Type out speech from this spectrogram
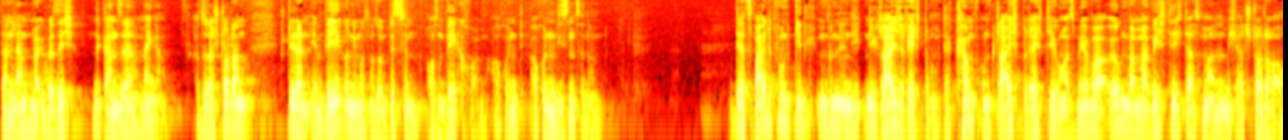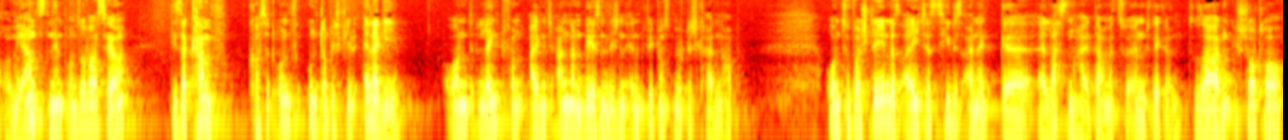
dann lernt man über sich eine ganze Menge. Also das Stottern steht dann im Weg und die muss man so ein bisschen aus dem Weg räumen, auch in, auch in diesem Sinne. Der zweite Punkt geht in die, in die, gleiche Richtung. Der Kampf um Gleichberechtigung. Also mir war irgendwann mal wichtig, dass man mich als Stotterer auch irgendwie ernst nimmt und sowas, ja. Dieser Kampf kostet un unglaublich viel Energie und lenkt von eigentlich anderen wesentlichen Entwicklungsmöglichkeiten ab und zu verstehen, dass eigentlich das Ziel ist, eine Gelassenheit damit zu entwickeln. Zu sagen, ich stottere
